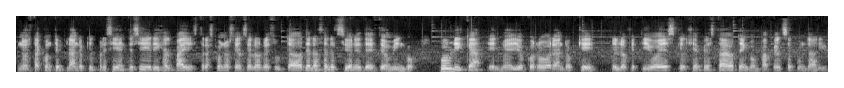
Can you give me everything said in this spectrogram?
No está contemplando que el presidente se dirija al país tras conocerse los resultados de las elecciones de este domingo. Publica el medio corroborando que el objetivo es que el jefe de Estado tenga un papel secundario.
